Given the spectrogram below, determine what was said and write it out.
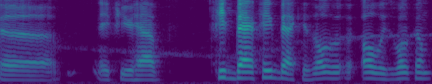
uh, if you have feedback, feedback is al always welcome.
